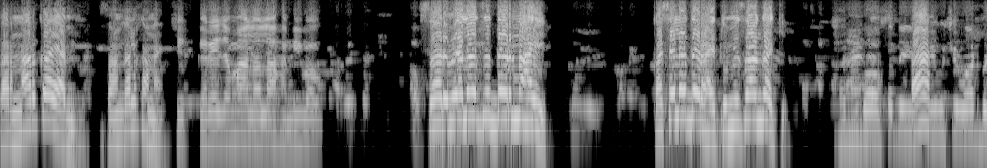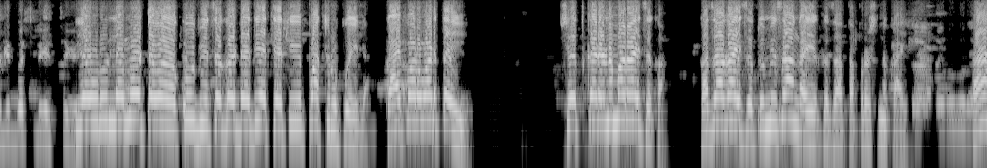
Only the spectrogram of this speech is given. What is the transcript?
करणार काय आम्ही? सांगाल का नाही? शेतकऱ्याच्या मालाला हमी भाव. सर्वेलाच दर नाही. कशाला दर आहे? तुम्ही सांगा की. हा? दिवशी वाट बघित बसली असते. एवढूला मोठं कोबीचं गड्ड देते ती पाच रुपयाला. काय परवडतंय? शेतकऱ्यानं मरायचं का? का जगायचं? तुम्ही सांगा एकच आता प्रश्न काय. हा?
